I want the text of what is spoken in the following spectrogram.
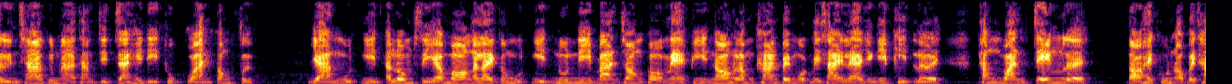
ตื่นเช้าขึ้นมาทำจิตใจให้ดีทุกวันต้องฝึก อย่างหงุดหงิดอารมณ์เสียมองอะไรก็หงุดหงิดนู่นนี่บ้านช่องพ่อแม่พี่น้องลำคาญไปหมดไม่ใช่แล้ว อย่างนี้ผิดเลย ทั้งวันเจ๊งเลย ต่อให้คุณออกไปท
